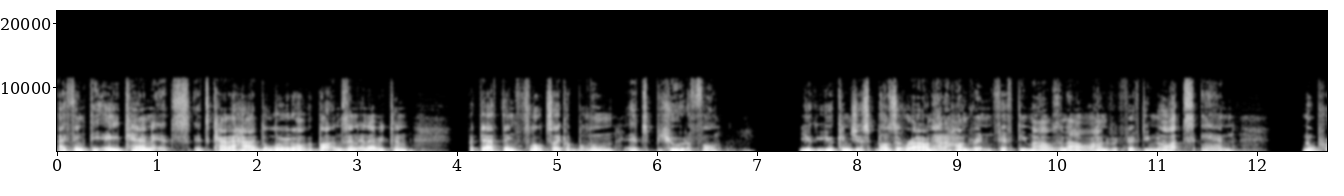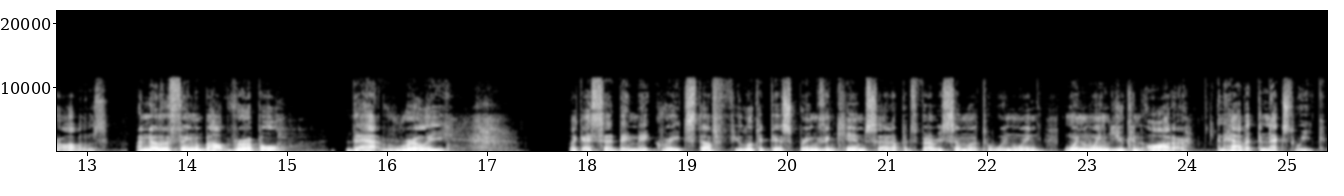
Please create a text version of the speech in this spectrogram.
I think the A10, it's it's kind of hard to learn all the buttons and, and everything, but that thing floats like a balloon. It's beautiful. You, you can just buzz around at 150 miles an hour, 150 knots, and no problems. Another thing about Virpil that really like I said, they make great stuff. If you look at their springs and cam setup, it's very similar to WinWing. WinWing you can order and have it the next week.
